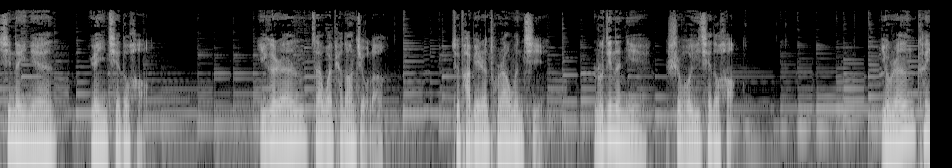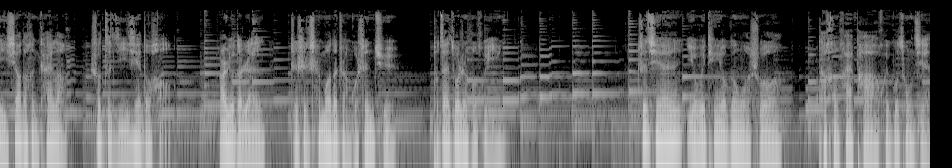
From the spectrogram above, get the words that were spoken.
新的一年，愿一切都好。一个人在外飘荡久了，最怕别人突然问起：“如今的你是否一切都好？”有人可以笑得很开朗，说自己一切都好，而有的人只是沉默的转过身去，不再做任何回应。之前有位听友跟我说，他很害怕回顾从前。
